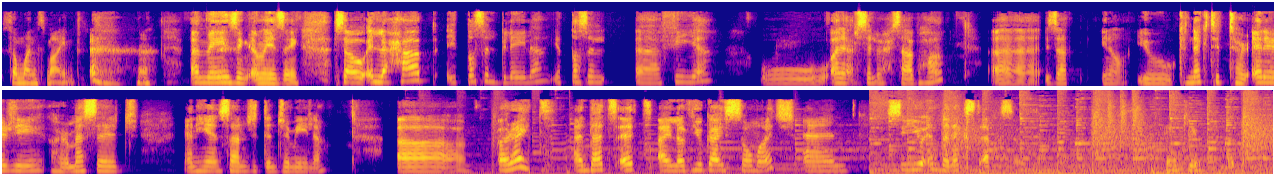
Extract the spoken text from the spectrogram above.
someone's mind Amazing, amazing. So اللي حاب يتصل بليلى يتصل uh, فيا وأنا أرسل له حسابها. Uh, is that you know you connected to her energy, her message, يعني هي إنسانة جدا جميلة. Uh, all right, and that's it. I love you guys so much, and see you in the next episode. thank you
